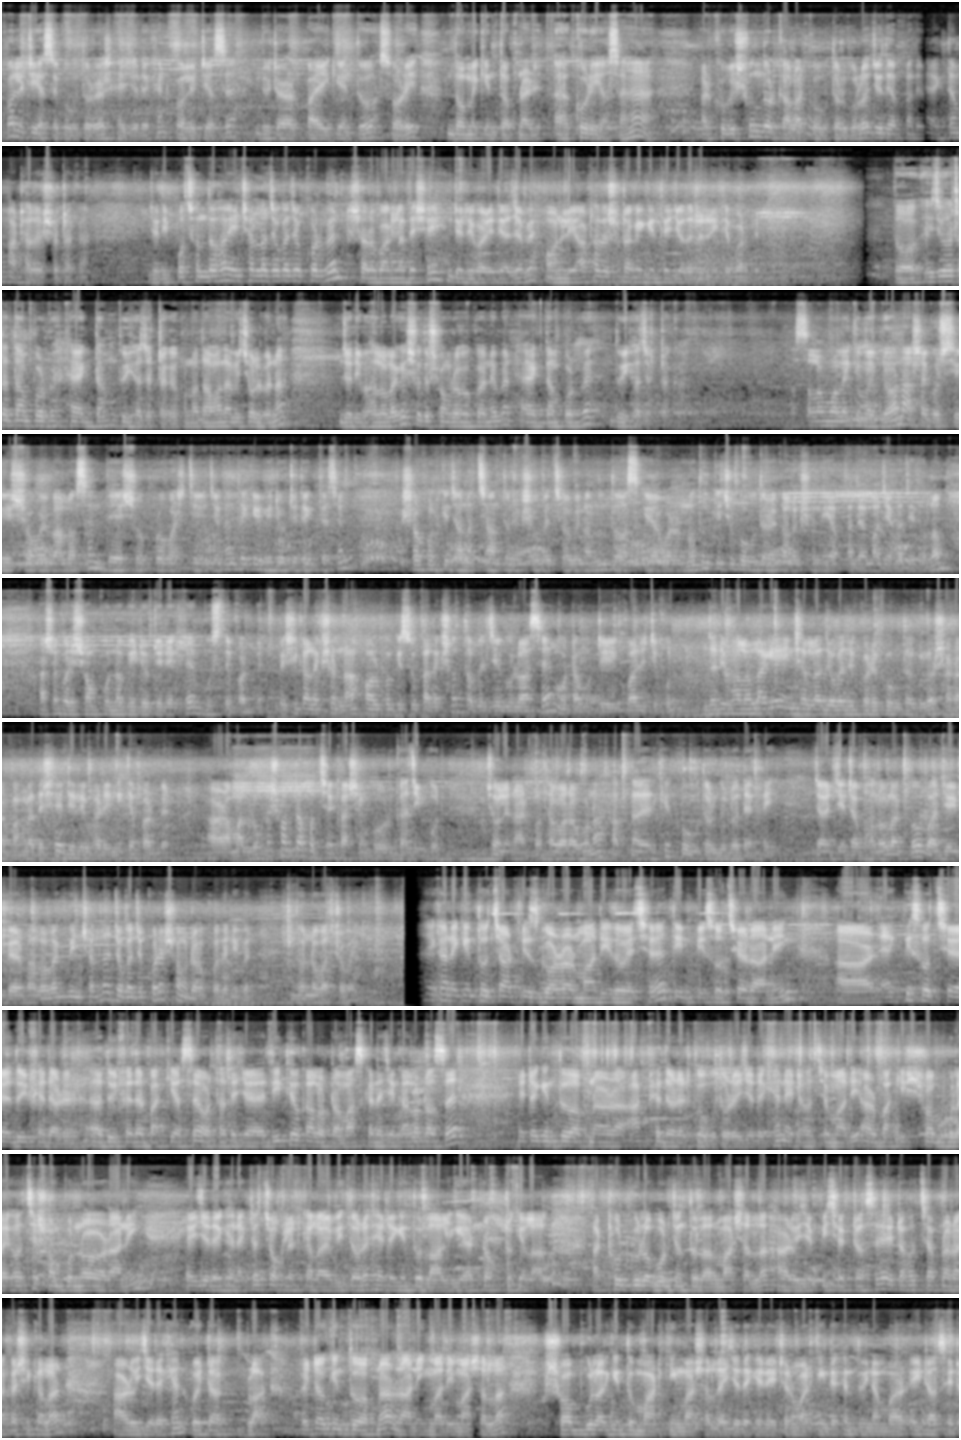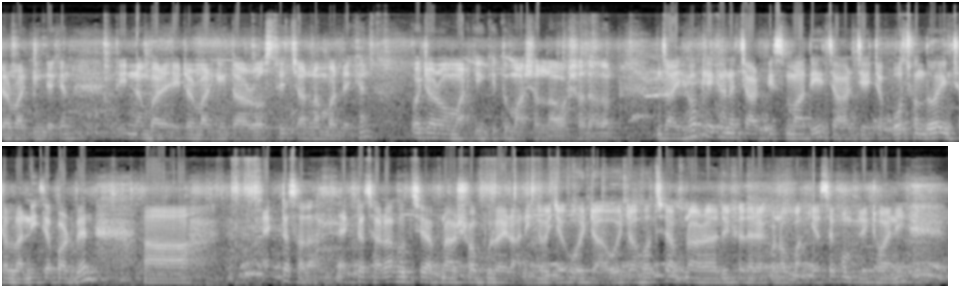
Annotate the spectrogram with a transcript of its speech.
কোয়ালিটি আছে কবুতরের, এই যে দেখেন কোয়ালিটি আছে। দুইটার পায়ে কিন্তু সরি দমে কিন্তু আপনার করি আছে হ্যাঁ? আর খুবই সুন্দর কালার কবুতরগুলো, যদি আপনাদের একদম আঠারোশো টাকা। যদি পছন্দ হয়, ইনশাল্লাহ যোগাযোগ করবেন। সারা বাংলাদেশেই ডেলিভারি দেওয়া যাবে। অনলি আঠারোশো টাকায় কিন্তু এই জোড়াটা নিতে পারবেন তো এই জোড়াটার দাম পড়বে একদম দুই হাজার টাকা। কোনো দামাদামি চলবে না। যদি ভালো লাগে, শুধু সংগ্রহ করে নেবেন, একদম পড়বে দুই হাজার টাকা। আসসালামু আলাইকুম এভরিওয়ান, আশা করছি সবাই ভালো আছেন। দেশ ও প্রবাস যে যেখান থেকে ভিডিওটি দেখতেছেন, সকলকে জানাচ্ছি আন্তরিক শুভেচ্ছা অভিনন্দন। তো আজকে আবার নতুন কিছু কবুতরের কালেকশন নিয়ে আপনাদের মাঝে হাজির হলাম। আশা করি সম্পূর্ণ ভিডিওটি দেখলে বুঝতে পারবেন। বেশি কালেকশন না, অল্প কিছু কালেকশন তবে যেগুলো আছে মোটামুটি কোয়ালিটিফুল যদি ভালো লাগে ইনশাল্লাহ যোগাযোগ করে কবুতরগুলো সারা বাংলাদেশে ডেলিভারি নিতে পারবেন। আর আমার লোকেশনটা হচ্ছে কাশিমপুর, গাজীপুর। চলেন আর কথা বাড়াবো না। আপনাদেরকে কবুতরগুলো দেখাই। যার যেটা ভালো লাগবে বা যেই পেয়ার ভালো লাগবে, ইনশাল্লাহ যোগাযোগ করে সংগ্রহ করে নেবেন। ধন্যবাদ সবাইকে। এখানে কিন্তু চার পিস গড়ার মাদি রয়েছে, তিন পিস হচ্ছে রানিং আর এক পিস হচ্ছে দুই ফেদারের দুই ফেদার বাকি আছে, অর্থাৎ এই যে দ্বিতীয় কালোটা, মাঝখানে যে কালোটা আছে, এটা কিন্তু আপনার আট ফেদারের কবুতর, এই যে দেখেন, এটা হচ্ছে মাদি, আর বাকি সবগুলাই হচ্ছে সম্পূর্ণ রানিং এই যে দেখেন, একটা চকলেট কালারের ভিতরে, এটা কিন্তু লাল গিয়ার টকটকে লাল, আর ঠোঁটগুলো পর্যন্ত লাল মাশাল্লাহ আর ওই যে পিছে একটা আছে, এটা হচ্ছে আপনার আকাশি কালার আর ওই যে দেখেন, ওইটা ব্ল্যাক এটাও কিন্তু আপনার রানিং মাদি মাশাল্লাহ সবগুলার কিন্তু মার্কিং মাশাল্লাহ এই যে দেখেন এটার মার্কিং দেখেন, দুই নাম্বার এইটা সেটার মার্কিং দেখেন, তিন নাম্বার এটার মার্কিং তার অস্থির, চার নাম্বার দেখেন, ওইটারও মার্কিং কিন্তু মার্শাল্লাহ অসাধারণ। যাই হোক, এখানে চার পিস মাদি, যার যেটা পছন্দ ইনশাল্লাহ নিতে পারবেন। একটা ছাড়া একটা ছাড়া হচ্ছে আপনার সবগুলাই রানিং ওই যে ওইটা ওইটা হচ্ছে আপনার দুই ফেদার এখনও বাকি আছে কমপ্লিট হয়নি।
